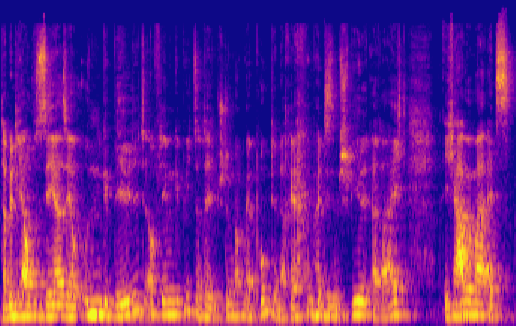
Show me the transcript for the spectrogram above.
Da bin ich auch sehr, sehr ungebildet auf dem Gebiet, sonst hätte ich bestimmt noch mehr Punkte nachher bei diesem Spiel erreicht. Ich habe mal als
